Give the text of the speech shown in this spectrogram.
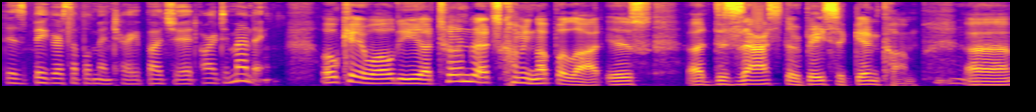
this bigger supplementary budget are demanding? Okay, well, the uh, term that's coming up a lot is uh, disaster basic income. Mm-hmm. Uh,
